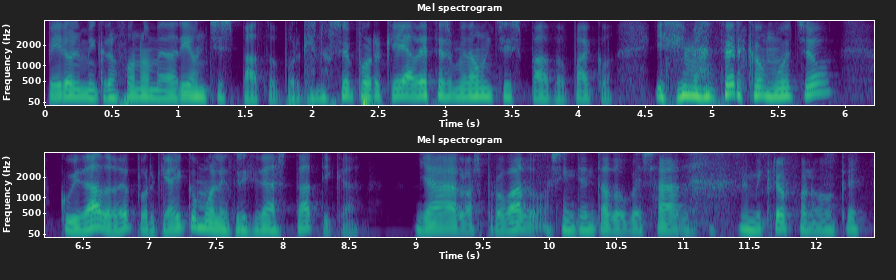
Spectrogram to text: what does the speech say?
pero el micrófono me daría un chispazo, porque no sé por qué a veces me da un chispazo, Paco. Y si me acerco mucho, cuidado, ¿eh? porque hay como electricidad estática. ¿Ya lo has probado? ¿Has intentado besar el micrófono o qué?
